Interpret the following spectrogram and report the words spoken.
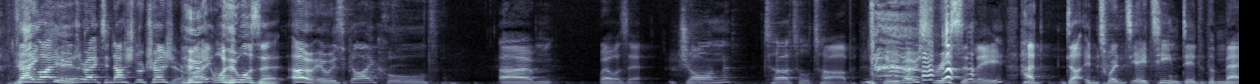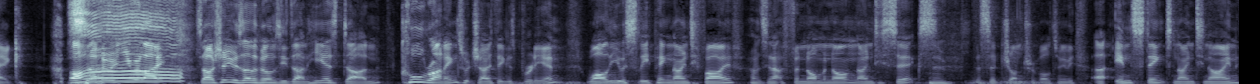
Thank who, like, you. Who directed National Treasure, right? well, who was it? Oh, it was a guy called, um, where was it? Jon Turteltaub, who most recently had in 2018 did the Meg. So you were like, so I'll show you his other films he's done. He has done Cool Runnings, which I think is brilliant. While You Were Sleeping, 95. Haven't seen that. Phenomenon, 96. That's a John Travolta movie. Uh, Instinct, 99.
